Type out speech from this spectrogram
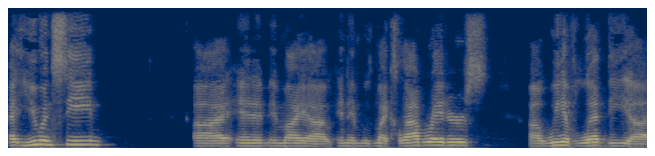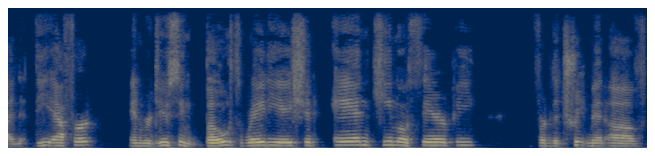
At UNC, uh, and in my uh, and with my collaborators, uh, we have led the uh, the effort in reducing both radiation and chemotherapy for the treatment of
